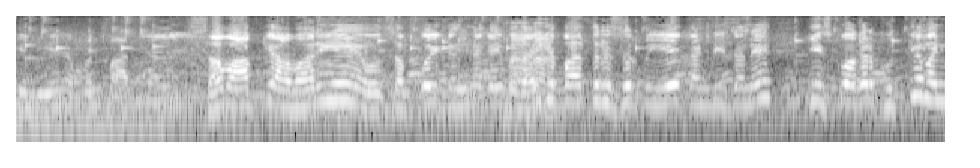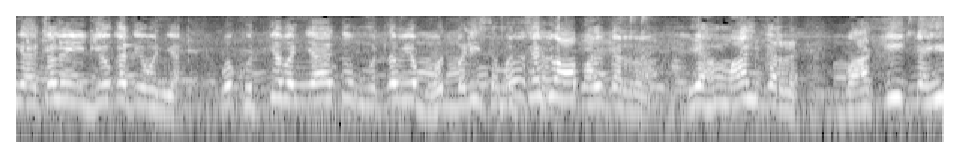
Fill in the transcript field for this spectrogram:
के लिए अपन बात कर रहे हैं। सब आपके आभारी हैं और सबको कहीं ना कहीं बधाई के पात्र है। सिर्फ़ ये कंडीशन है कि इसको अगर खुद के बन जाए चलो ये जियो का बन जाए। वो खुद के बन जाए तो मतलब ये बहुत बड़ी समस्या जो आप हल कर रहे हैं ये हम मान कर रहे हैं। बाकी कहीं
